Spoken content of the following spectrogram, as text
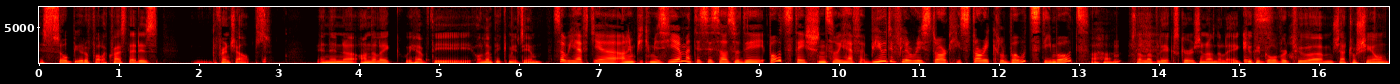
is so beautiful. Across that is the French Alps. And then uh, on the lake, we have the Olympic Museum. So we have the uh, Olympic Museum, and this is also the boat station. So you have a beautifully restored historical boat, steamboats. Uh-huh. It's a lovely excursion on the lake. you could go over to um, Chateau Chillon.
